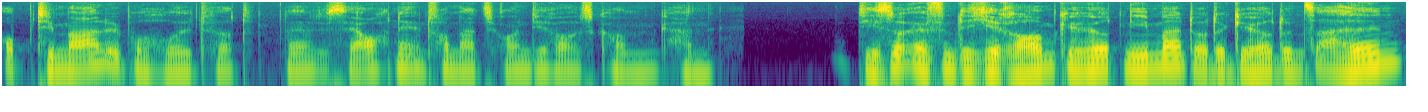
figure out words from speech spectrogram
optimal überholt wird. Das ist ja auch eine Information, die rauskommen kann. Dieser öffentliche Raum gehört niemand oder gehört uns allen.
